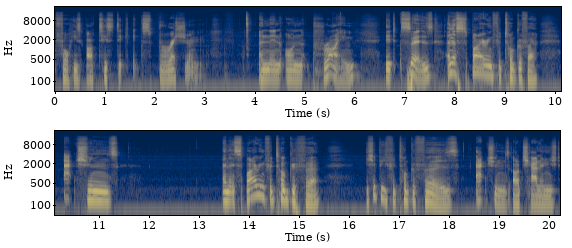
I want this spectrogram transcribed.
for his artistic expression. And then on Prime, it says an aspiring photographer actions an aspiring photographer it should be photographers actions are challenged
